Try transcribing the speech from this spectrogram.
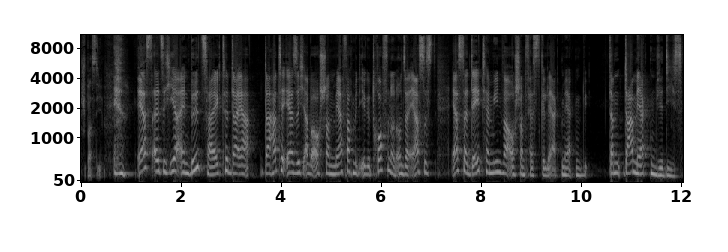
Spasti. Erst als ich ihr ein Bild zeigte, da, er, da hatte er sich aber auch schon mehrfach mit ihr getroffen und unser erstes, erster Date-Termin war auch schon festgelegt, merken wir. Dann, da merkten wir dies.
